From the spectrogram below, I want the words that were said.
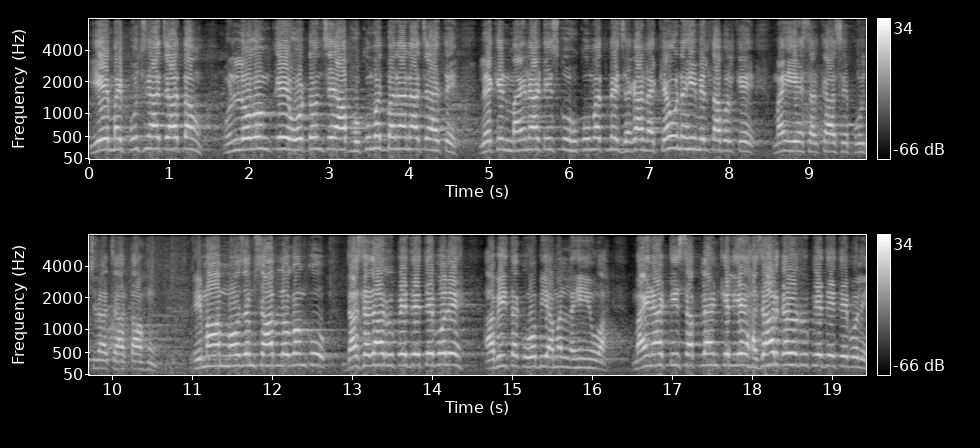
ये मैं पूछना चाहता हूँ, उन लोगों के वोटों से आप हुकूमत बनाना चाहते लेकिन माइनॉरिटीज को हुकूमत में जगह न क्यों नहीं मिलता बोल के मैं ये सरकार से पूछना चाहता हूँ इमाम मौजम साहब लोगों को दस हजार रुपए देते बोले अभी तक वो भी अमल नहीं हुआ माइनॉरिटी सब प्लान के लिए हजार करोड़ रुपए देते बोले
